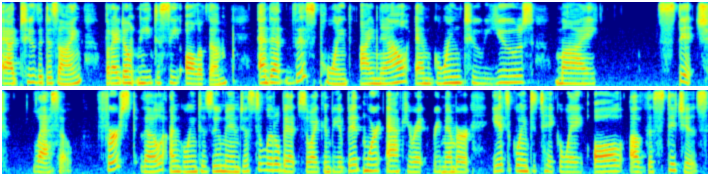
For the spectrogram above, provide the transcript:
add to the design, but I don't need to see all of them. And at this point, I now am going to use my stitch lasso. First, though, I'm going to zoom in just a little bit so I can be a bit more accurate. Remember, it's going to take away all of the stitches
